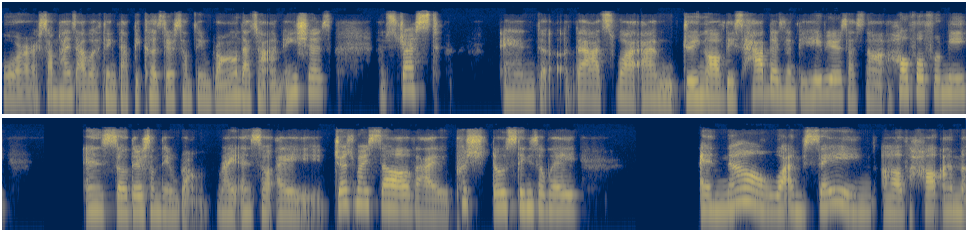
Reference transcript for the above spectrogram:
or sometimes I would think that because there's something wrong, that's why I'm anxious, I'm stressed, and that's why I'm doing all these habits and behaviors that's not helpful for me. And so there's something wrong, right? And so I judge myself, I push those things away. And now what I'm saying of how I'm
